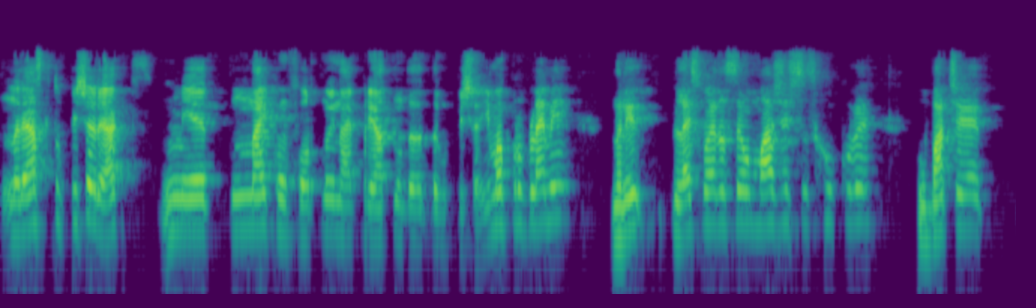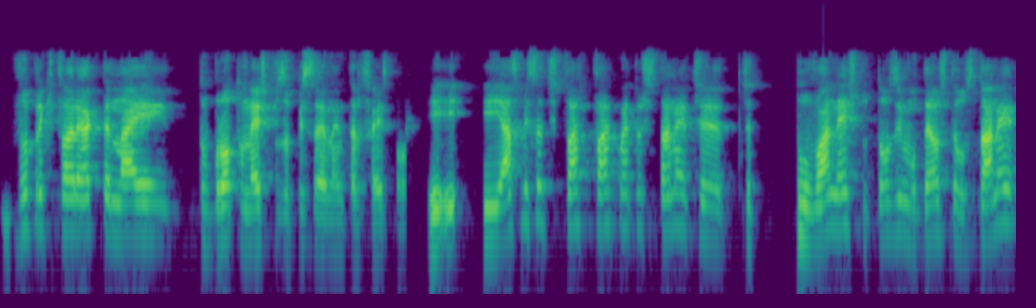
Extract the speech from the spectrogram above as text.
нали, аз като пиша React ми е най-комфортно и най-приятно да, да го пиша. Има проблеми, нали, лесно е да се омажеш с хукове, обаче въпреки това React е най-доброто нещо за писане на интерфейс. И, и, и аз мисля, че това, това което ще стане е, че, че това нещо, този модел ще остане,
